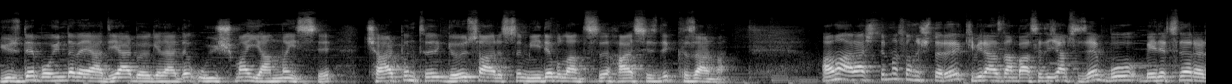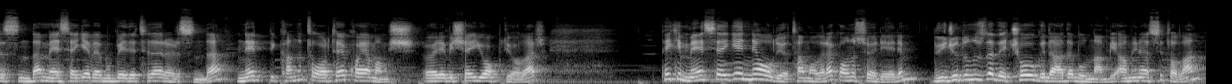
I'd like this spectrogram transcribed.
yüzde boyunda veya diğer bölgelerde uyuşma, yanma hissi, çarpıntı, göğüs ağrısı, mide bulantısı, halsizlik, kızarma. Ama araştırma sonuçları ki birazdan bahsedeceğim size bu belirtiler arasında MSG ve bu belirtiler arasında net bir kanıt ortaya koyamamış. Öyle bir şey yok diyorlar. Peki MSG ne oluyor tam olarak onu söyleyelim. Vücudunuzda ve çoğu gıdada bulunan bir amino asit olan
